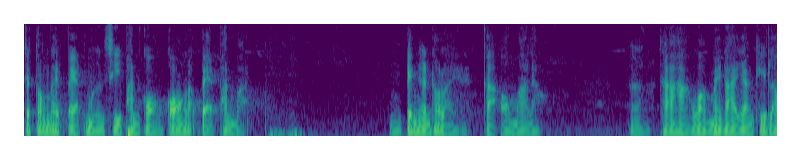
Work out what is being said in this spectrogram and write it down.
จะต้องได้แปดหมื่นสี่พันกองกองละแปดพันบาทเป็นเงินเท่าไหร่กะเอามาแล้วถ้าหากว่าไม่ได้อย่างที่เรา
